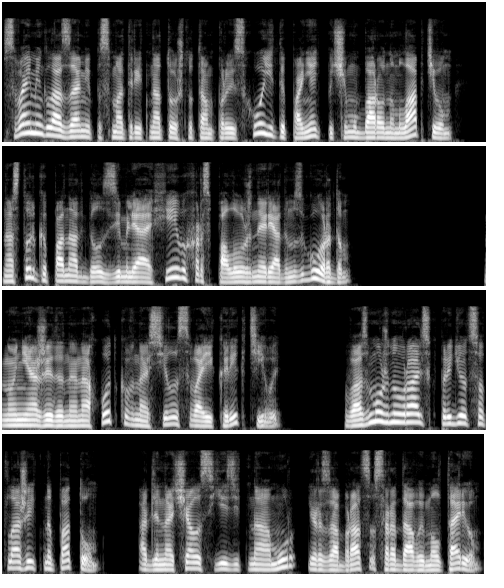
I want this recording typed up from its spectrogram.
Своими глазами посмотреть на то, что там происходит, и понять, почему бароном Лаптевым настолько понадобилась земля Афеевых, расположенная рядом с городом. Но неожиданная находка вносила свои коррективы. Возможно, Уральск придется отложить на потом а для начала съездить на Амур и разобраться с родовым алтарем.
